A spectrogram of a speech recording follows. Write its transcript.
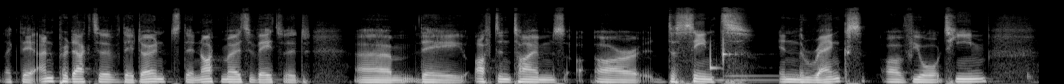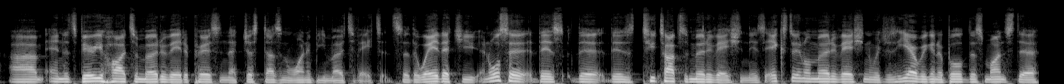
Like they're unproductive. They don't. They're not motivated. Um, they oftentimes are dissent in the ranks of your team. Um, and it's very hard to motivate a person that just doesn't want to be motivated. So the way that you, and also there's the there's two types of motivation. There's external motivation, which is here we're going to build this monster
